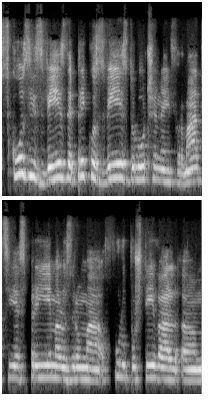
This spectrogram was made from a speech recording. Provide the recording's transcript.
skozi zvezde, preko zvezd, določene informacije sprejemali, oziroma ful upoštevali. Um,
